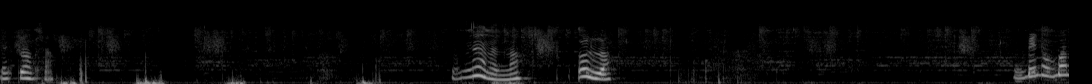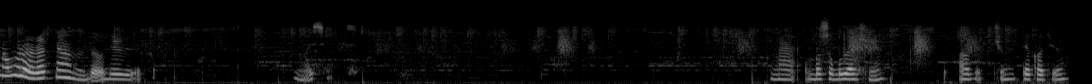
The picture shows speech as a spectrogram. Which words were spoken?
Ekran sen. Ne ne ne? Öyle. Bana vurarak ne anladı? Öldürdü. Neyse. Ben başa bulaşmayayım. Abi çünkü tek atıyorum.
